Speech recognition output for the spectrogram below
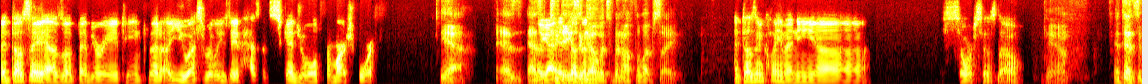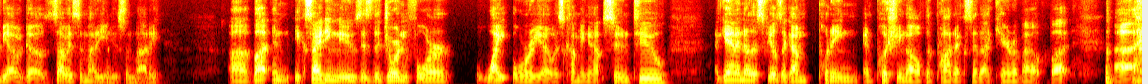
It does say as of February 18th that a U.S. release date has been scheduled for March 4th. Yeah, as as like, of two days ago, it's been off the website. It doesn't claim any uh sources though. Yeah, it tends to be how it goes. It's always somebody you knew somebody. Uh, but in exciting news is the Jordan 4 white Oreo is coming out soon too again, I know this feels like I'm putting and pushing all the products that I care about, but uh,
